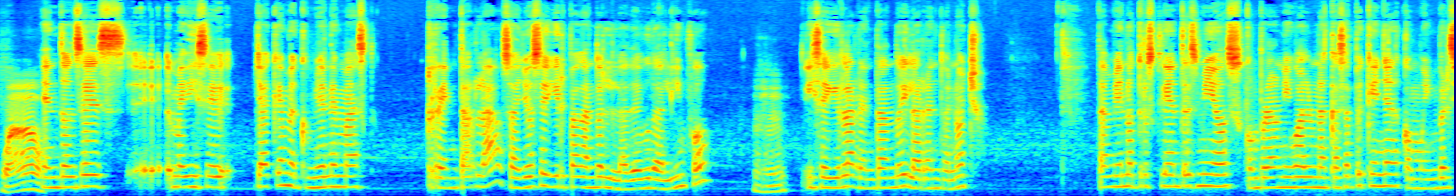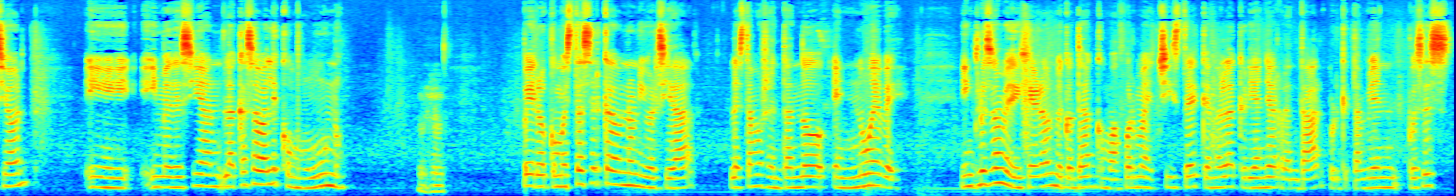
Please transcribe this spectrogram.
Wow. Entonces eh, me dice, ya que me conviene más rentarla, o sea, yo seguir pagándole la deuda al Info y seguirla rentando y la rento en ocho. También otros clientes míos compraron igual una casa pequeña como inversión y, me decían, la casa vale como uno. Pero como está cerca de una universidad, la estamos rentando en nueve. Incluso me dijeron, me contaban como a forma de chiste, que no la querían ya rentar, porque también, pues es,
